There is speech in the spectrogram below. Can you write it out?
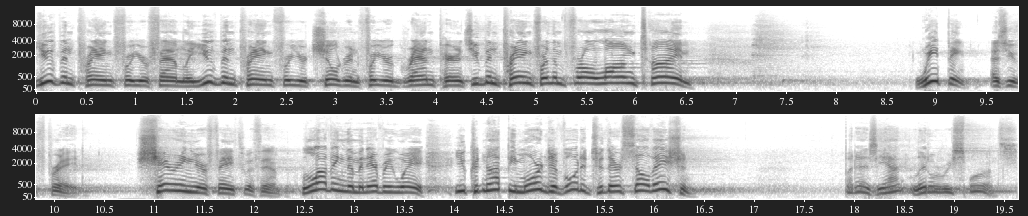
You've been praying for your family. You've been praying for your children, for your grandparents. You've been praying for them for a long time, weeping as you've prayed sharing your faith with them, loving them in every way. You could not be more devoted to their salvation. But as yet, little response.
